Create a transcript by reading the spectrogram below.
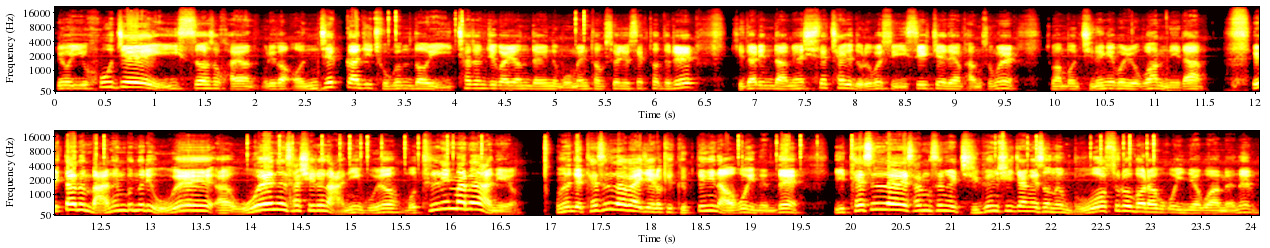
그리고 이 호재에 있어서 과연 우리가 언제까지 조금 더 이 2차 전지 관련되어 있는 모멘텀 수요주 섹터들을 기다린다면 시세 차익을 노려볼 수 있을지에 대한 방송을 좀 한번 진행해 보려고 합니다. 일단은 많은 분들이 오해, 아, 오해는 사실은 아니고요. 뭐 틀린 말은 아니에요. 오늘 이제 테슬라가 이제 이렇게 급등이 나오고 있는데 이 테슬라의 상승을 지금 시장에서는 무엇으로 바라보고 있냐고 하면은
